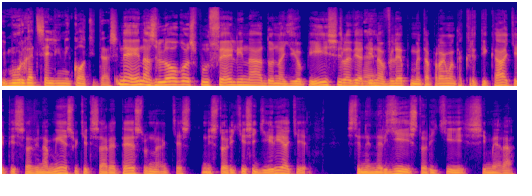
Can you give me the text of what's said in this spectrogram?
Η μούργα της ελληνικότητας. ναι, ένας λόγος που θέλει να τον αγιοποιήσει, δηλαδή αντί Ναι. να βλέπουμε τα πράγματα κριτικά και τις αδυναμίες του και τις αρετές του να- και στην ιστορική συγκυρία και στην ενεργή ιστορική σήμερα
